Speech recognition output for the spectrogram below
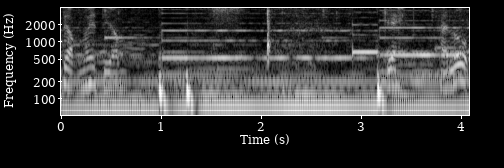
ยมแบบไม่เตรียม โอเค ถ่ายรูป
